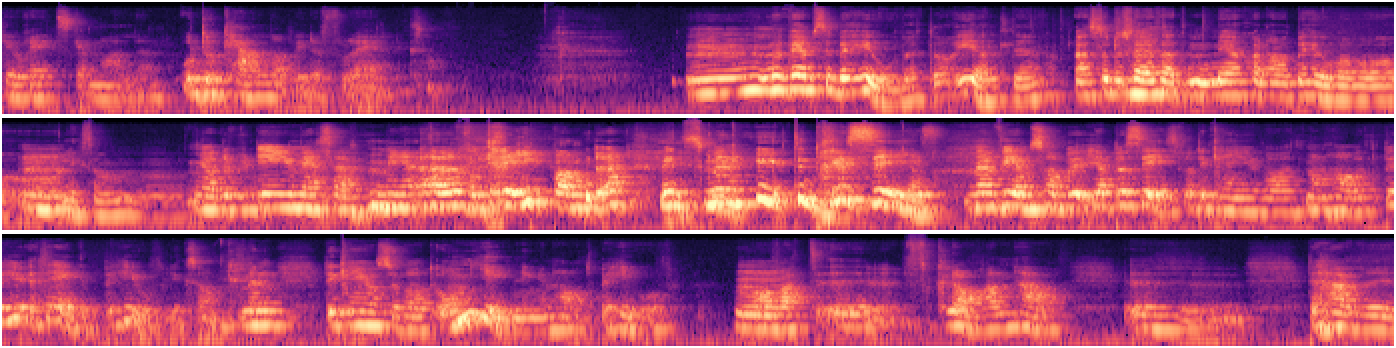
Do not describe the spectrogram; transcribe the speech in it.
teoretiska mallen. Och då kallar vi det för det. Liksom. Mm, men vems är behovet då egentligen? Alltså du säger Mm. så att människan har behov av att Mm. liksom... Ja, det, det är ju mer, så här, mer övergripande. Mänskligheten. Precis. Men vem som, ja precis, för det kan ju vara att man har ett, behov, ett eget behov liksom. Men det kan ju också vara att omgivningen har ett behov Mm. av att eh, förklara den här, eh, det här eh,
